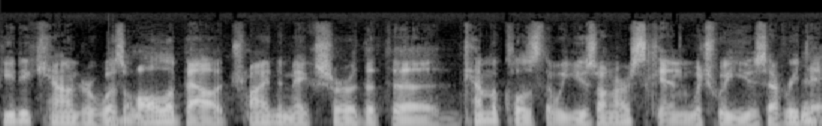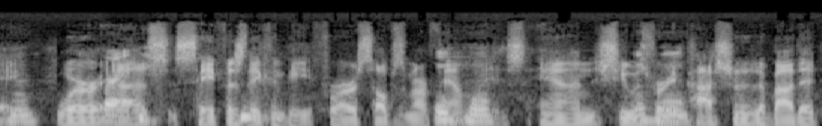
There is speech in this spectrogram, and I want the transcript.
Beautycounter. Beautycounter was mm-hmm. all about trying to make sure that the chemicals that we use on our skin, which we use every day, mm-hmm. were right. as safe as they can be for ourselves and our mm-hmm. families. And she was very mm-hmm. passionate about it.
